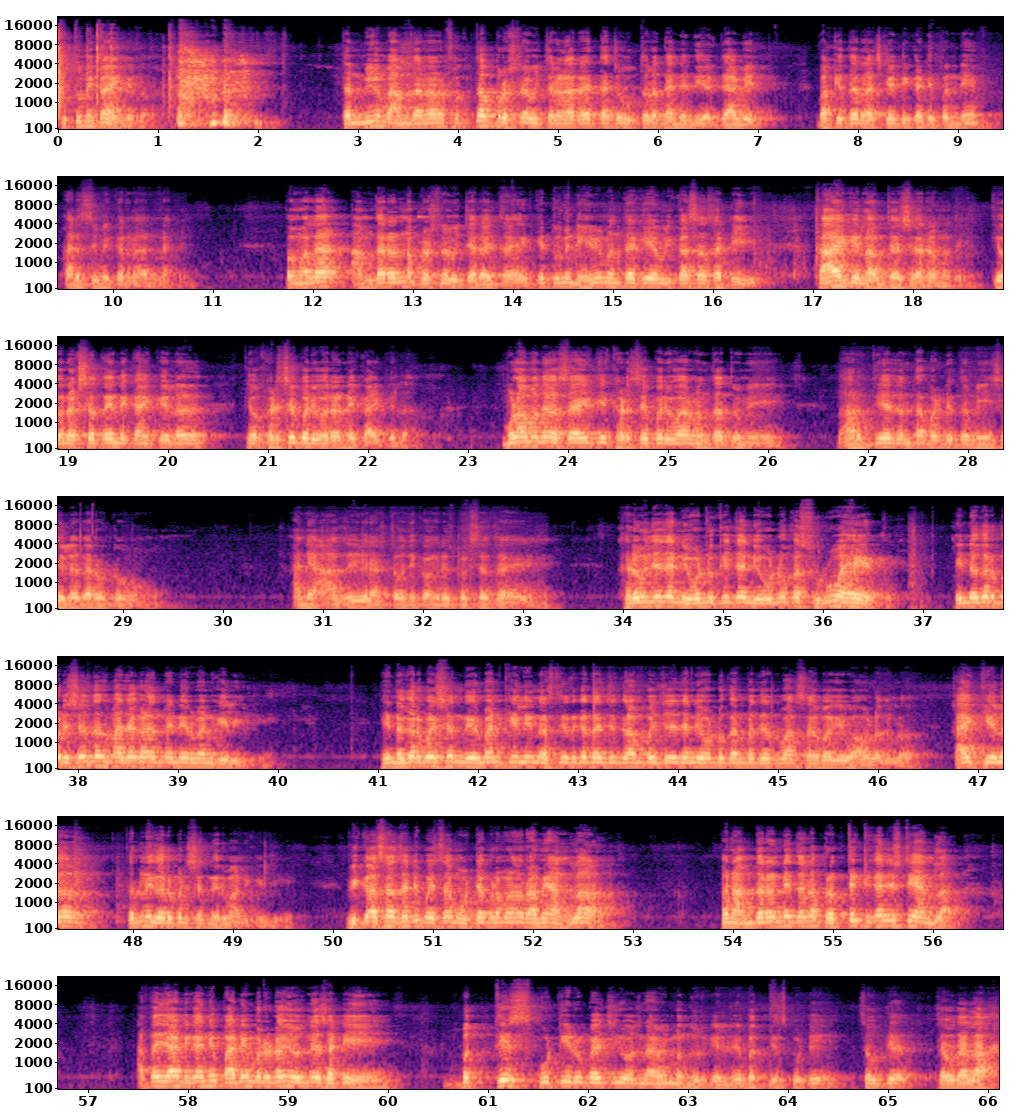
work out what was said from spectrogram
की तुम्ही काय केलं? तर मी आमदारांना फक्त प्रश्न विचारणार आहे त्याचे उत्तरं त्यांनी द्यावेत. बाकी तर राजकीय टीकाटिप्पणी फारसे मी करणार नाही. पण मला आमदारांना प्रश्न विचारायचा आहे की तुम्ही नेहमी म्हणता की या विकासासाठी काय केलं आमच्या शहरामध्ये? किंवा रक्षाताईने काय केलं? किंवा खडसे परिवाराने काय केलं? मुळामध्ये असं आहे की खडसे परिवार म्हणता तुम्ही भारतीय जनता पार्टीचा मी शिलेदार होतो. आणि आजही राष्ट्रवादी काँग्रेस पक्षाचा आहे. खरं म्हणजे ज्या निवडणुकीच्या निवडणुका सुरू आहेत हे नगर परिषदच माझ्या काळात मी निर्माण केली. हे नगर परिषद निर्माण केली नसती तर कदाचित ग्रामपंचायतच्या निवडणुकांमध्ये तुम्हाला सहभागी व्हावं लागलं. काय केलं? तर नगर परिषद निर्माण केली. विकासासाठी पैसा मोठ्या प्रमाणावर आम्ही आणला. पण आमदारांनी त्याला प्रत्येक ठिकाणी स्टे आणला. आता या ठिकाणी पाणी पुरवठा योजनेसाठी बत्तीस कोटी रुपयाची योजना आम्ही मंजूर केलेली बत्तीस कोटी चौथ्या चौदा लाख.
